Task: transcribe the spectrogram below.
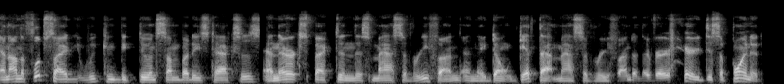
And on the flip side, we can be doing somebody's taxes and they're expecting this massive refund and they don't get that massive refund and they're very, very disappointed.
